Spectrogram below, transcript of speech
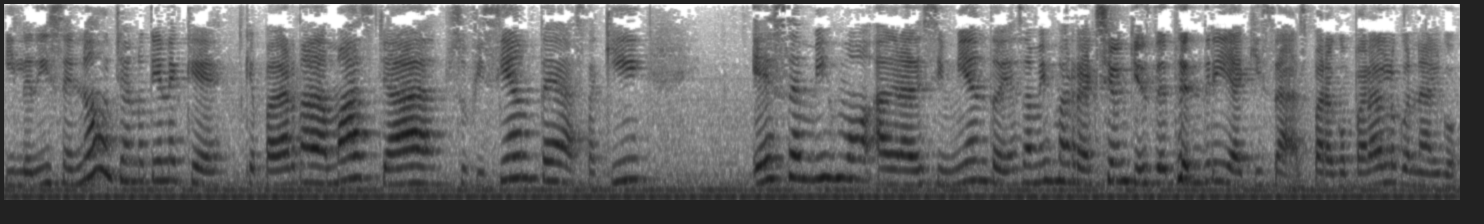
y le dice, no, ya no tiene que, que pagar nada más, ya suficiente, hasta aquí ese mismo agradecimiento y esa misma reacción que usted tendría quizás para compararlo con algo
